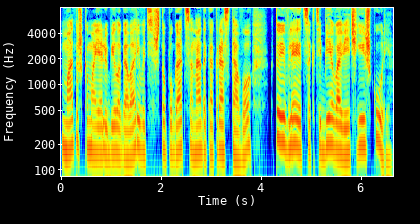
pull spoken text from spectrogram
Матушка моя любила говаривать, что пугаться надо как раз того, кто является к тебе в овечьей шкуре.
